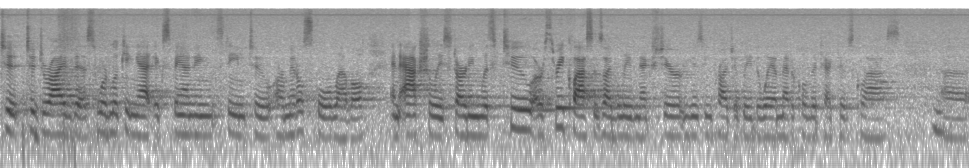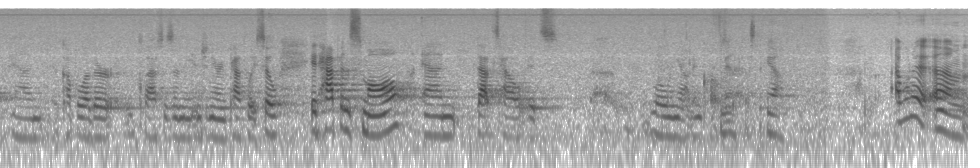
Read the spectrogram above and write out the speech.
to, to drive this. We're looking at expanding STEAM to our middle school level and actually starting with two or three classes, I believe, next year using Project Lead the Way, a medical detectives class, and a couple other classes in the engineering pathway. So it happens small, and that's how it's uh, rolling out in Carlsbad. Yeah. I want to um,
